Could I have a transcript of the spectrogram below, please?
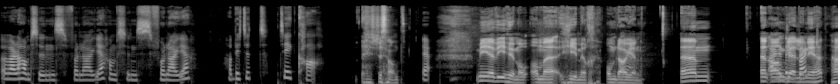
var det Hamsunsforlaget. Hamsunsforlaget har byttet til Ka. Ikke sant? Ja. Mye vi-humor om hymer om dagen. Um, en annen gledelig nyhet Hæ?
